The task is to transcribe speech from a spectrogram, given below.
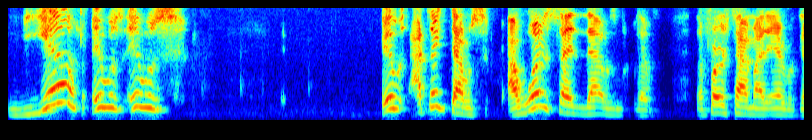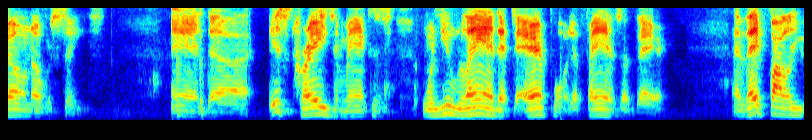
yeah, it was it was it was I think that was I want to say that, that was the the first time I'd ever gone overseas. And uh it's crazy, man, because when you land at the airport, the fans are there and they follow you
